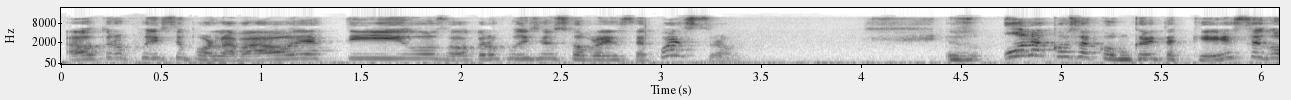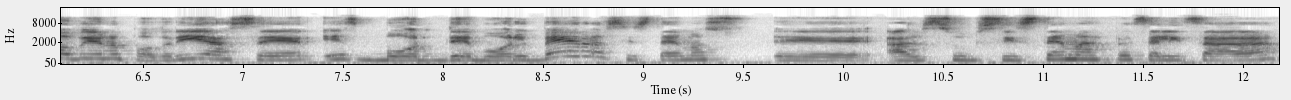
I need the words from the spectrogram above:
a otro juicio por lavado de activos, a otro juicio sobre el secuestro una cosa concreta que este gobierno podría hacer es devolver al sistema, eh, al subsistema especializado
